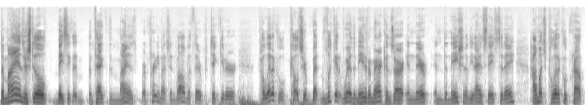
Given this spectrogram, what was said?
The Mayans are still basically, in fact, the Mayans are pretty much involved with their particular political culture. But look at where the Native Americans are in their in the nation of the United States today. How much political clout,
